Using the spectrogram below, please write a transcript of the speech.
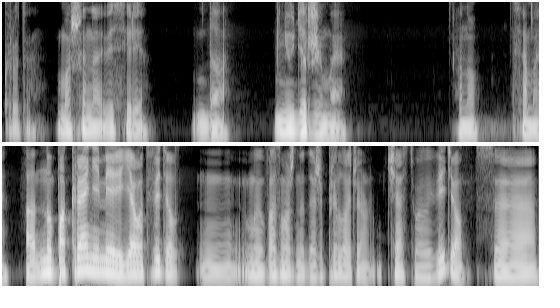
Круто. Машина веселья. Да, неудержимая. Оно самое. А, ну, по крайней мере, я вот видел, мы, возможно, даже приложим часть твоего видео с э,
